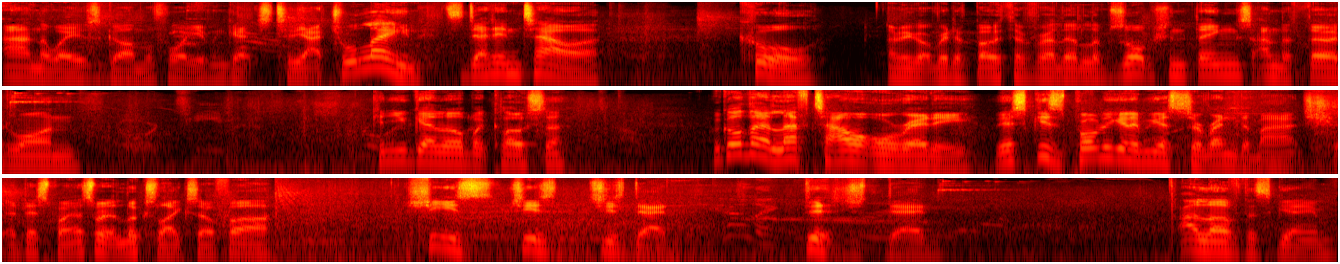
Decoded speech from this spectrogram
And the wave's gone before it even gets to the actual lane. It's dead in tower. Cool. And we got rid of both of her little absorption things and the third one. Can you get a little bit closer? We got their left tower already. This is probably going to be a surrender match at this point. That's what it looks like so far. She's she's she's dead. She's just dead. I love this game.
